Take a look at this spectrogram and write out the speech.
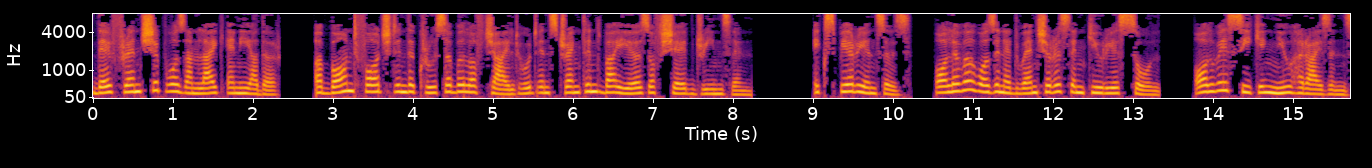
Their friendship was unlike any other. A bond forged in the crucible of childhood and strengthened by years of shared dreams and experiences. Oliver was an adventurous and curious soul, always seeking new horizons,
